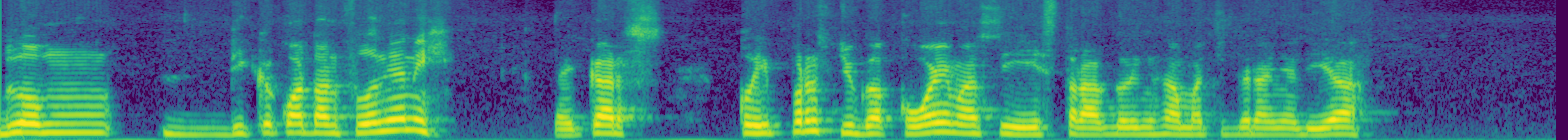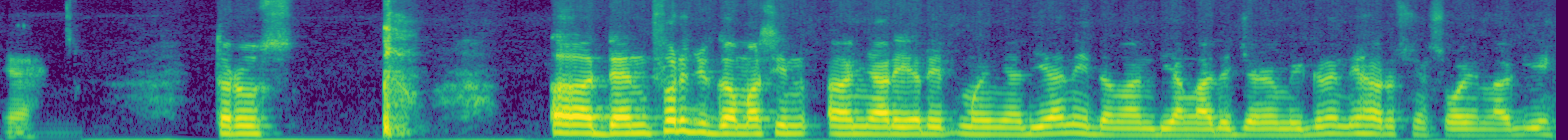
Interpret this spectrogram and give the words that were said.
belum di kekuatan fullnya nih. Lakers Clippers juga Kawhi masih struggling sama cederanya dia. Ya. Terus eh, Denver juga masih eh, nyari ritmenya dia nih dengan dia nggak ada Jeremy Grant dia harus nyesuaiin lagi.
